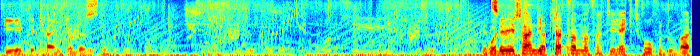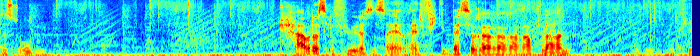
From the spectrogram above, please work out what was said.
stehe, getimed am besten. Jetzt Oder wir fahren die Plattform einfach direkt hoch und du wartest oben. Ich habe das Gefühl, das ist ein, ein viel besserer Plan. Okay.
